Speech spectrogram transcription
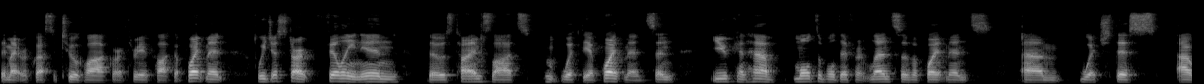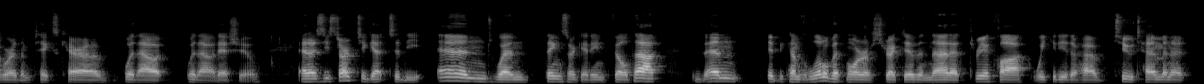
they might request a two o'clock or three o'clock appointment. We just start filling in those time slots with the appointments. And you can have multiple different lengths of appointments, um, which this algorithm takes care of without, without issue. And as you start to get to the end when things are getting filled up, then it becomes a little bit more restrictive in that at 3 o'clock we could either have two 10-minute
